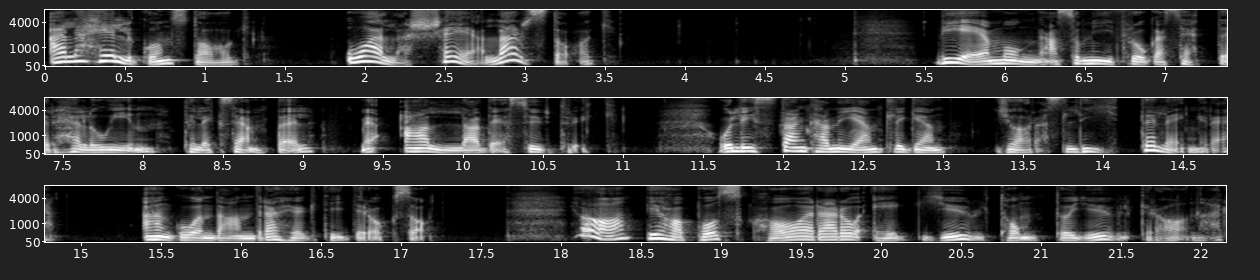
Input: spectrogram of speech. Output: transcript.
alla helgons dag och alla själars dag. Vi är många som ifrågasätter halloween till exempel med alla dess uttryck. Och listan kan egentligen göras lite längre angående andra högtider också. Ja, vi har påskharar och ägg, jultomte och julgranar,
